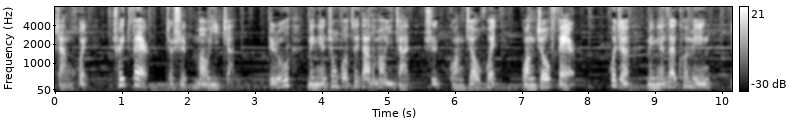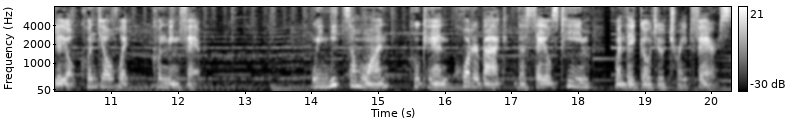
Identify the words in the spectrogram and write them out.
展会。Trade fair 就是贸易展，比如每年中国最大的贸易展是广交会（广州 Fair），或者每年在昆明也有昆交会（昆明 Fair）。We need someone who can quarterback the sales team when they go to trade fairs.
